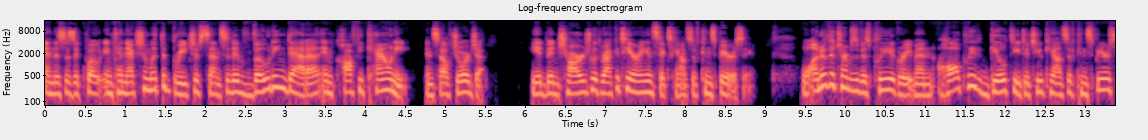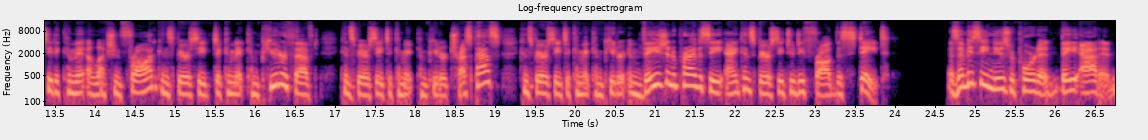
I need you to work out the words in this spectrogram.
and this is a quote, in connection with the breach of sensitive voting data in Coffee County in South Georgia. He had been charged with racketeering and six counts of conspiracy. Well, under the terms of his plea agreement, Hall pleaded guilty to two counts of conspiracy to commit election fraud, conspiracy to commit computer theft, conspiracy to commit computer trespass, conspiracy to commit computer invasion of privacy, and conspiracy to defraud the state. As NBC News reported, they added,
